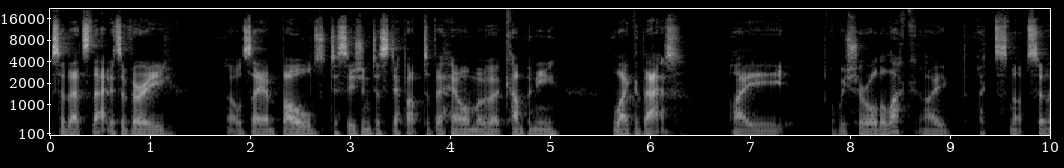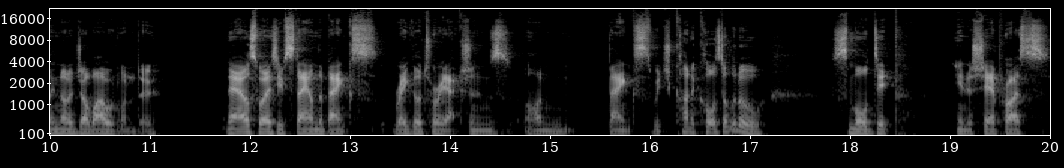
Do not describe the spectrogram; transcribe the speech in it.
So that's that. It's a very, I would say, a bold decision to step up to the helm of a company like that. I wish her all the luck. I it's not certainly not a job I would want to do. Now, elsewhere, as you stay on the bank's regulatory actions on banks, which kind of caused a little small dip in the share price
